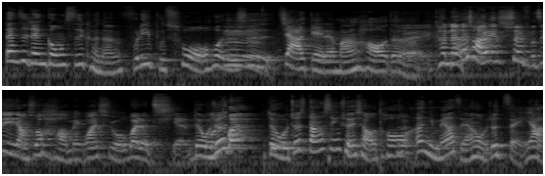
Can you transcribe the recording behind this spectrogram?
但这间公司可能福利不错，或者是价给的蛮好的，嗯、对，可能那时候还会说服自己讲说好没关系，我为了钱，对我觉得，对我就是当薪水小偷，那你们要怎样我就怎样，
